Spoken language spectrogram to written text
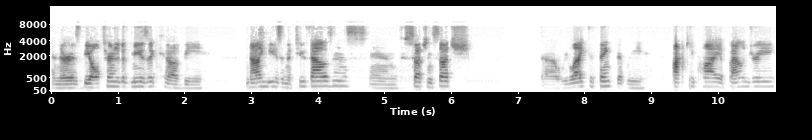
And there is the alternative music of the 90s and the 2000s and such and such. Uh, we like to think that we occupy a boundary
